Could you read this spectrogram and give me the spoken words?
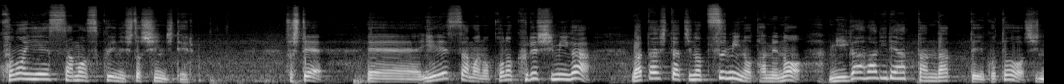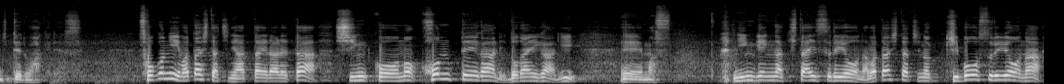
このイエス様を救い主と信じている。そして、えー、イエス様のこの苦しみが私たちの罪のための身代わりであったんだっていうことを信じているわけです。そこに私たちに与えられた信仰の根底があり土台があり、え、ます。人間が期待するような私たちの希望するような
